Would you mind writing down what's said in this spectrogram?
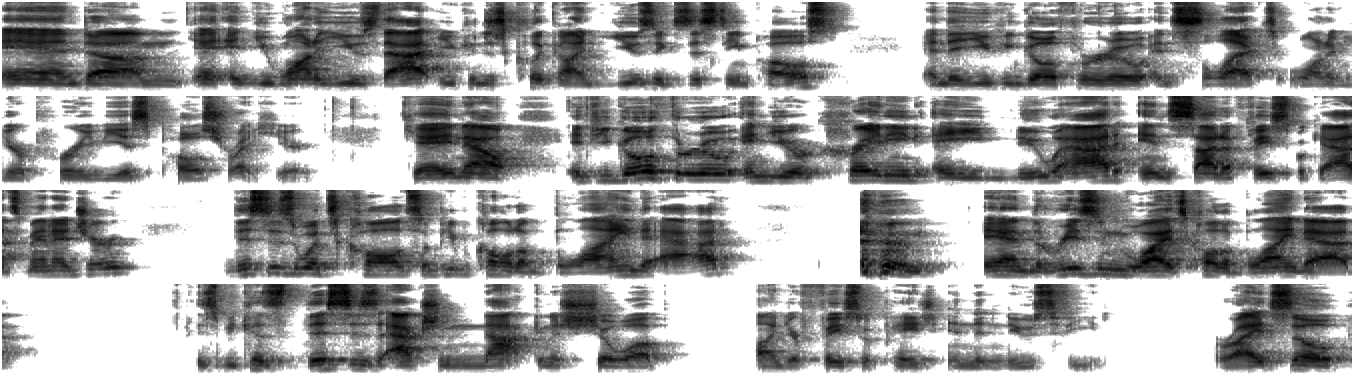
and um, and you want to use that you can just click on use existing post and then you can go through and select one of your previous posts right here. Okay, now if you go through and you're creating a new ad inside of Facebook Ads Manager This is what's called some people call it a blind ad. And the reason why it's called a blind ad is because this is actually not going to show up on your Facebook page in the newsfeed right so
